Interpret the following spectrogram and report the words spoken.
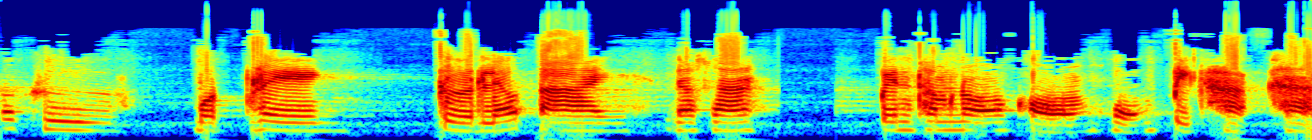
ก็คือ บทเพลงเกิดแล้วตายนะคะ เป็นทำนองของหงปีกหักค่ะ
